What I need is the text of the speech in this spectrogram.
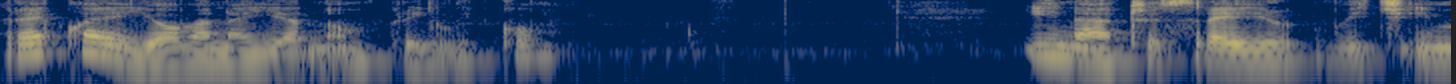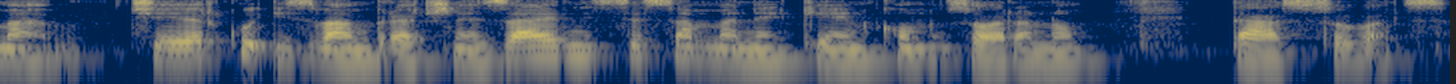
rekla je Jovana jednom prilikom. Inače, Srejović ima čerku iz vanbračne zajednice sa manekenkom Zoranom Tasovac,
